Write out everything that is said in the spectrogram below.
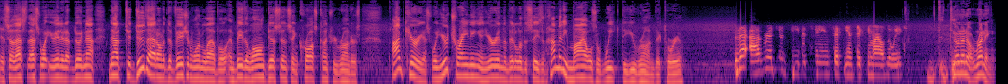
And so that's that's what you ended up doing. Now, now to do that on a Division One level and be the long distance and cross country runners, I'm curious. When you're training and you're in the middle of the season, how many miles a week do you run, Victoria? the average would be between 50 and 60 miles a week. No, no, no. Running.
